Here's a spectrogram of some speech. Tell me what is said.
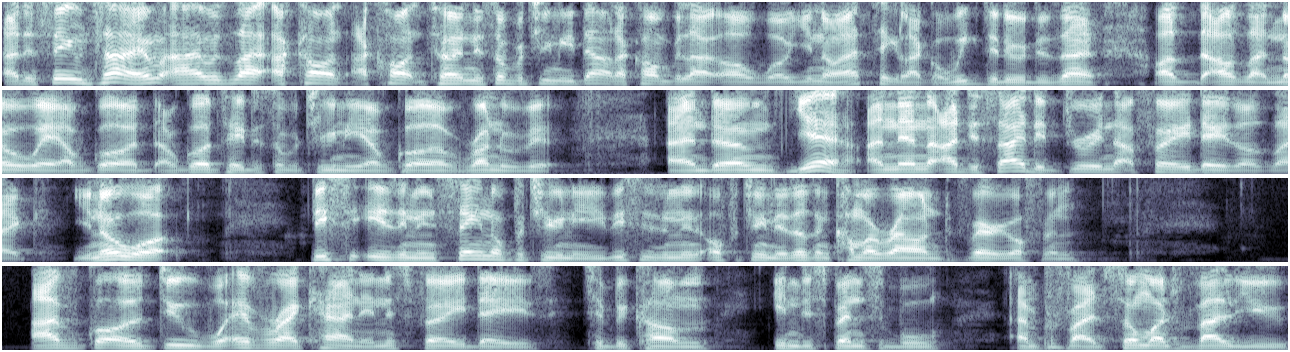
at the same time, I was like, I can't, I can't turn this opportunity down. I can't be like, oh well, you know, I take like a week to do a design. I was, I was like, no way, I've got, to, I've got to take this opportunity. I've got to run with it. And um, yeah, and then I decided during that 30 days, I was like, you know what, this is an insane opportunity. This is an opportunity that doesn't come around very often. I've got to do whatever I can in this 30 days to become indispensable and provide so much value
